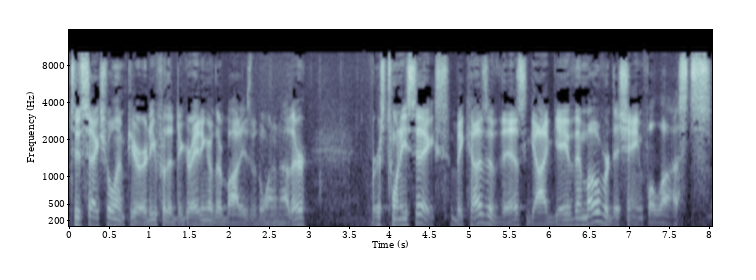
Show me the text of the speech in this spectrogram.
to sexual impurity for the degrading of their bodies with one another. Verse 26, because of this, God gave them over to shameful lusts.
